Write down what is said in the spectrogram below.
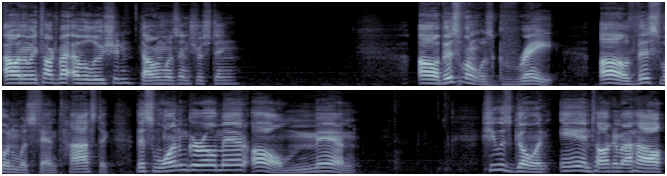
Oh, and then we talked about evolution. That one was interesting. Oh, this one was great. Oh, this one was fantastic. This one girl, man, oh man. She was going in talking about how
